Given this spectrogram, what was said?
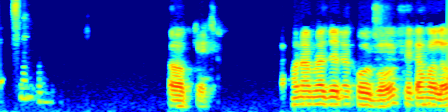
আচ্ছা। ওকে এখন আমরা যেটা করব সেটা হলো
